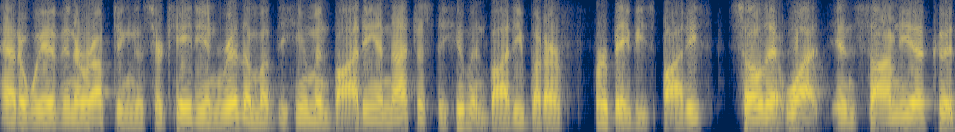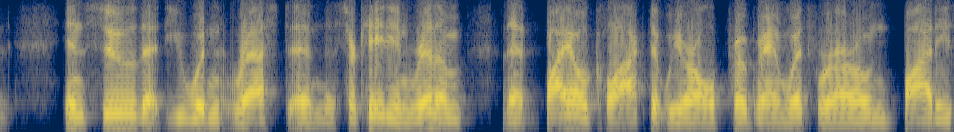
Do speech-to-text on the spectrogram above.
had a way of interrupting the circadian rhythm of the human body, and not just the human body, but our fur babies' bodies, so that what? Insomnia could ensue, that you wouldn't rest, and the circadian rhythm, that bio clock that we are all programmed with, where our own bodies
